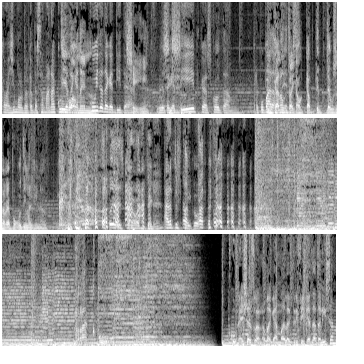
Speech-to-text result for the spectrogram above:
que vagi molt bé el cap de setmana. Cuida't Igualment. aquest, cuida't aquest dit, eh? Sí, Cuida't sí, aquest sí. dit, que, escolta'm, preocupada. Encara no em trec al cap que et deus haver pogut imaginar. és que no ho entenc. Ara t'ho explico. RAC 1 Coneixes la nova gamma electrificada de Nissan?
